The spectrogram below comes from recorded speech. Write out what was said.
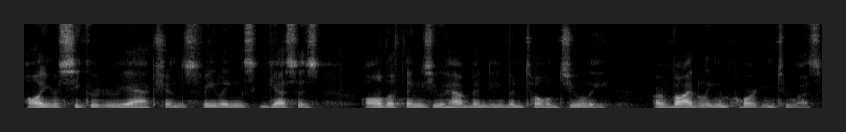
all your secret reactions, feelings, guesses, all the things you have been even told Julie, are vitally important to us.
